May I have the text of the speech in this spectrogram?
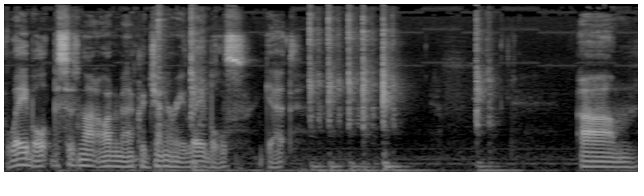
The label, this does not automatically generate labels yet. Um,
